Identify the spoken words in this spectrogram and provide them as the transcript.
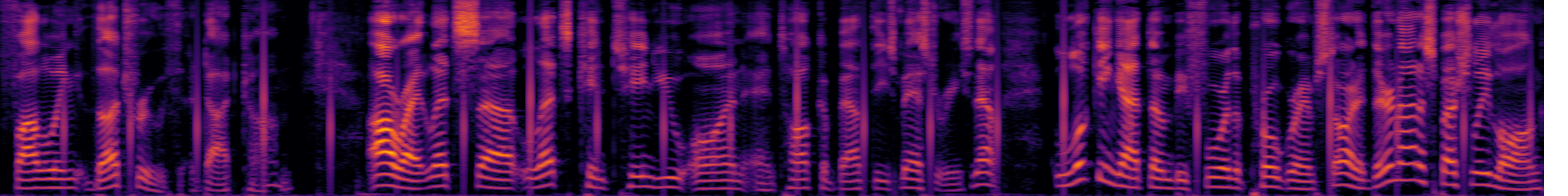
followingthetruth.com. All right, let's uh, let's continue on and talk about these Mass readings. Now, looking at them before the program started, they're not especially long.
